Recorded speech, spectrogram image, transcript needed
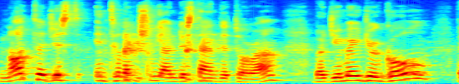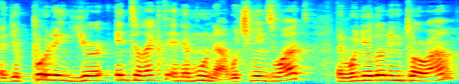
not to just intellectually understand the Torah, but you made your goal that you're putting your intellect in emuna, which means what? That when you're learning Torah,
